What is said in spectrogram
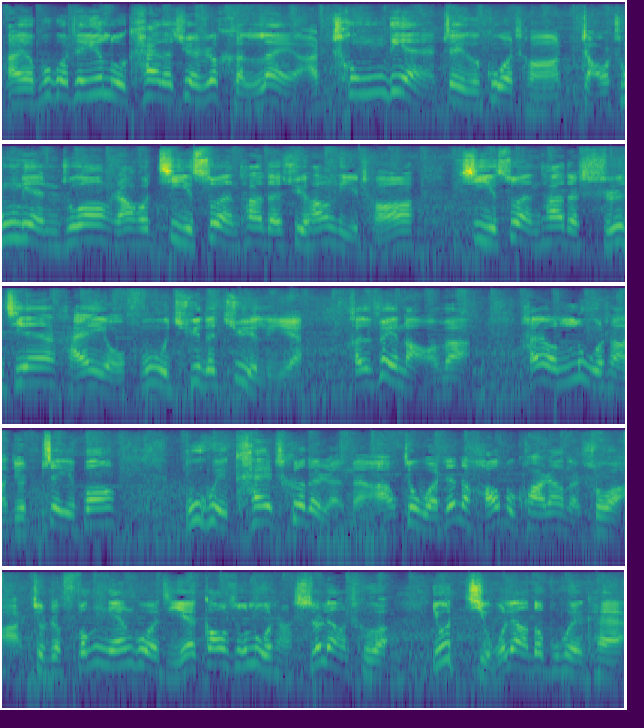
哎呀，不过这一路开的确实很累啊！充电这个过程，找充电桩，然后计算它的续航里程，计算它的时间，还有服务区的距离，很费脑子。还有路上就这帮。不会开车的人们啊，就我真的毫不夸张的说啊，就这逢年过节高速路上十辆车有九辆都不会开。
